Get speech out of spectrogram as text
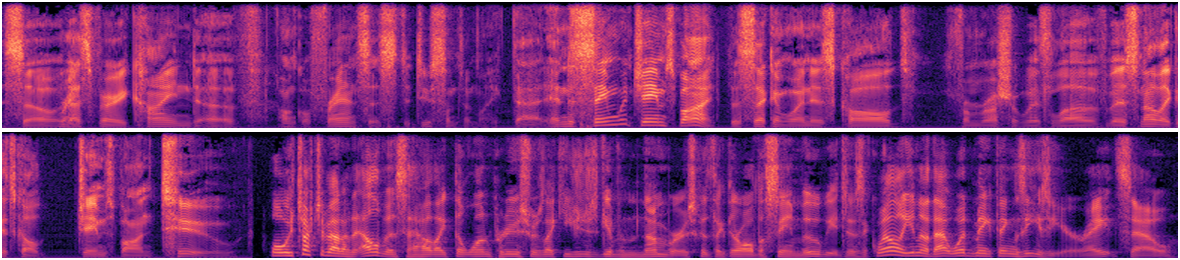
So right. that's very kind of uncle francis to do something like that. And the same with james bond. The second one is called from russia with love but it's not like it's called james bond 2 well, we talked about on Elvis how like the one producer is like you should just give them numbers because like they're all the same movie. It's just like well, you know that would make things easier, right? So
